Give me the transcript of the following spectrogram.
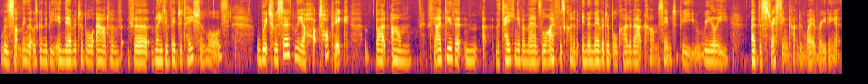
was something that was going to be inevitable out of the native vegetation laws, which was certainly a hot topic, but um, the idea that uh, the taking of a man's life was kind of an inevitable kind of outcome seemed to be really a distressing kind of way of reading it.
